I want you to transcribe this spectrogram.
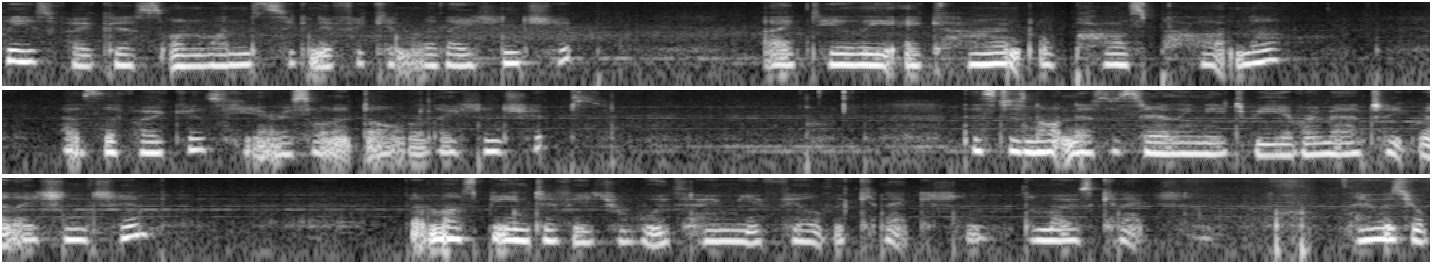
please focus on one significant relationship ideally a current or past partner, as the focus here is on adult relationships. This does not necessarily need to be a romantic relationship, but must be individual with whom you feel the connection, the most connection. Who is your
